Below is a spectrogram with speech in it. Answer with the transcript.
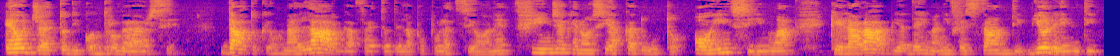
è oggetto di controversie, dato che una larga fetta della popolazione finge che non sia accaduto o insinua che la rabbia dei manifestanti violenti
